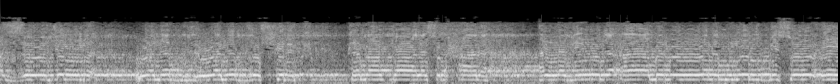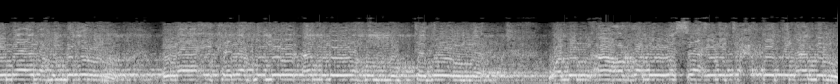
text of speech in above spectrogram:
عز وجل ونبذ, ونبذ الشرك كما قال سبحانه الذين آمنوا ولم يلبسوا إيمانهم بظلم أولئك لهم الأمن وهم مهتدون. ومن أعظم وسائل تحقيق الأمن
